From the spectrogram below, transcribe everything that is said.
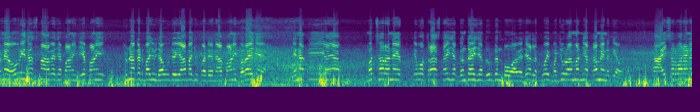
અને અવરી દસમાં આવે છે પાણી. જે પાણી જુનાગઢ બાજુ જવું જોઈએ, આ બાજુ કાઢે અને આ પાણી ભરાઈને એનાથી અહીંયા મચ્છર અને એવો ત્રાસ થાય છે, ગંધાય છે, દુર્ગંધ બહુ આવે છે. એટલે કોઈ મજૂર અમારે ત્યાં કામે નથી આવતા. આ આઈસરવાળાને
